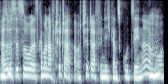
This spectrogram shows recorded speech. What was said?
Also mhm. das ist so, das kann man auf Twitter, auf Twitter finde ich ganz gut sehen, ne? Mhm. wo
